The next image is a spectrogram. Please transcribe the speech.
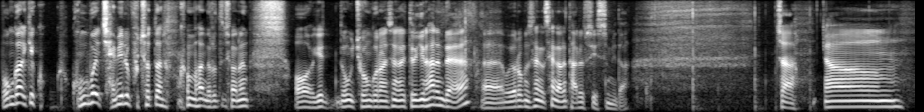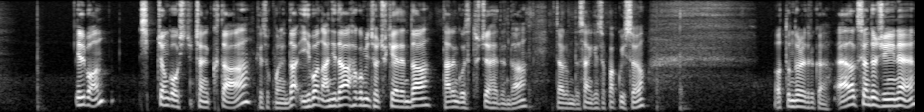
뭔가 이렇게 공부에 재미를 붙였다는 것만으로도 저는, 어, 이게 너무 좋은 거라는 생각이 들긴 하는데, 에, 뭐 여러분 생각은 다를 수 있습니다. 자, 음, 1번. 10점과 50점 차이 크다. 계속 보낸다. 2번 아니다. 학원비 저축해야 된다. 다른 곳에 투자해야 된다. 자, 여러분들 사연 계속 받고 있어요. 어떤 노래 들을까요? 알렉산더 주인의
